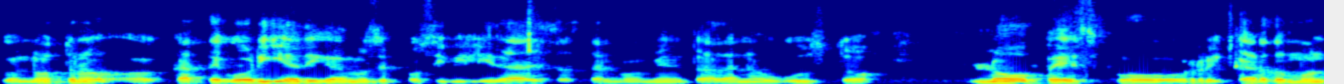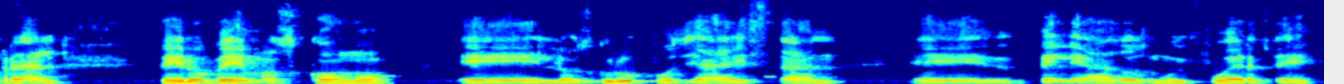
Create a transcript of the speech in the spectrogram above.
con otra categoría, digamos, de posibilidades hasta el momento, Adán Augusto López o Ricardo Monreal, pero vemos cómo eh, los grupos ya están eh, peleados muy fuerte,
